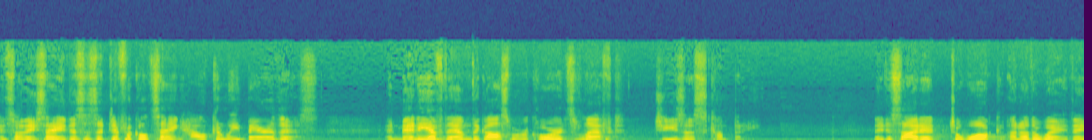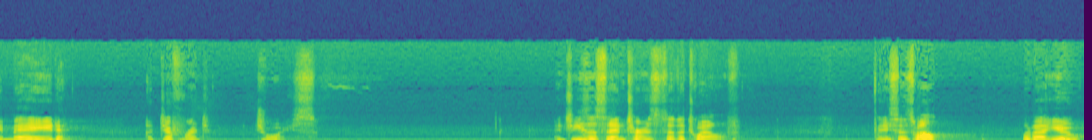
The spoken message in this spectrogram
And so they say, This is a difficult saying. How can we bear this? And many of them, the gospel records, left Jesus' company. They decided to walk another way. They made a different choice. And Jesus then turns to the 12. And he says, Well, what about you?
